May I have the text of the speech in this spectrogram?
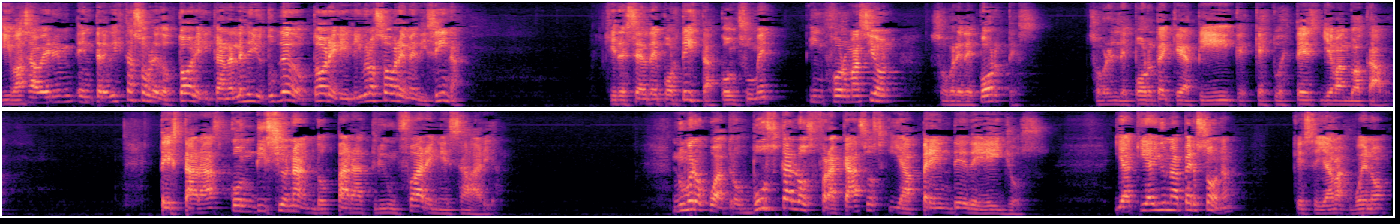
Y vas a ver entrevistas sobre doctores y canales de YouTube de doctores y libros sobre medicina. ¿Quieres ser deportista? Consume información sobre deportes, sobre el deporte que a ti, que, que tú estés llevando a cabo. Te estarás condicionando para triunfar en esa área. Número 4. Busca los fracasos y aprende de ellos. Y aquí hay una persona que se llama, bueno,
